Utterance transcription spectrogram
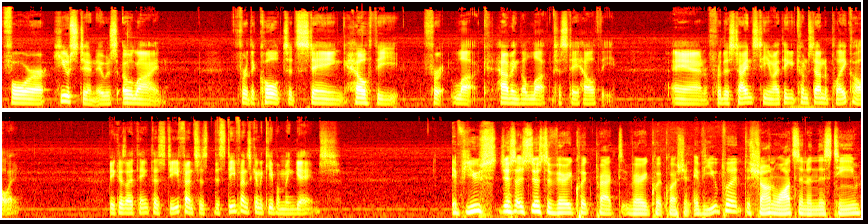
For Houston, it was O line. For the Colts, it's staying healthy for luck, having the luck to stay healthy. And for this Titans team, I think it comes down to play calling. Because I think this defense is this defense is going to keep them in games. If you just it's just a very quick pract very quick question. If you put Deshaun Watson in this team,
